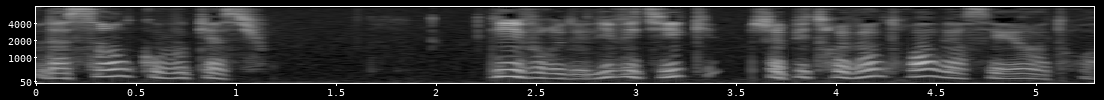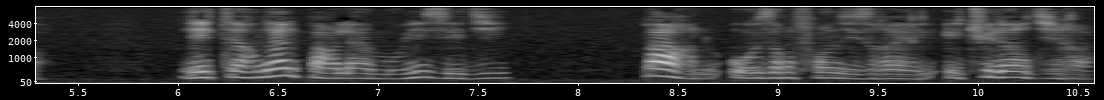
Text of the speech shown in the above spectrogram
La Sainte Convocation. Livre de Lévitique, chapitre 23, versets 1 à 3. L'Éternel parla à Moïse et dit Parle aux enfants d'Israël, et tu leur diras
